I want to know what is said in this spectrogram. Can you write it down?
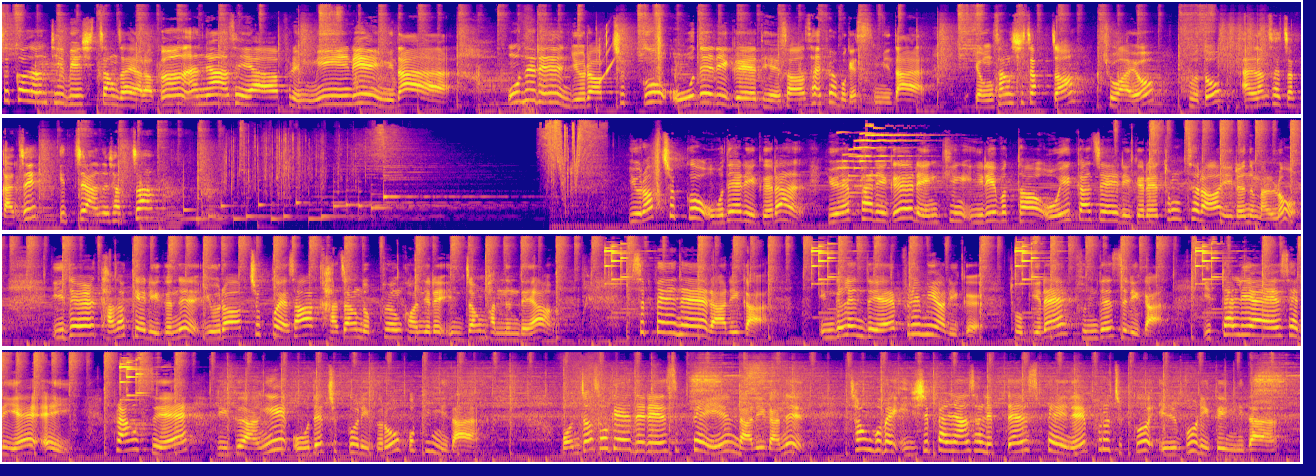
스커전 TV 시청자 여러분 안녕하세요 프리미리입니다. 오늘은 유럽 축구 5대 리그에 대해서 살펴보겠습니다. 영상 시작 전 좋아요, 구독, 알람 설정까지 잊지 않으셨죠? 유럽 축구 5대 리그란 UEFA 리그 랭킹 1위부터 5위까지의 리그를 통틀어 이르는 말로 이들 5개 리그는 유럽 축구에서 가장 높은 권위를 인정받는데요. 스페인의 라리가, 잉글랜드의 프리미어 리그, 독일의 분데스리가, 이탈리아의 세리에 A, 프랑스의 리그앙이 5대 축구 리그로 꼽힙니다. 먼저 소개해드릴 스페인 라리가는 1928년 설립된 스페인의 프로축구 일부 리그입니다.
